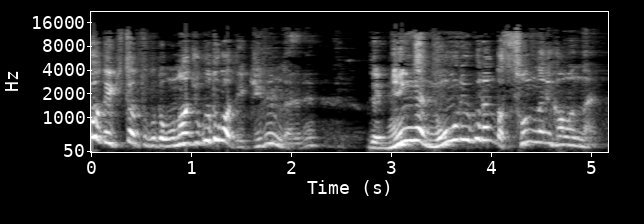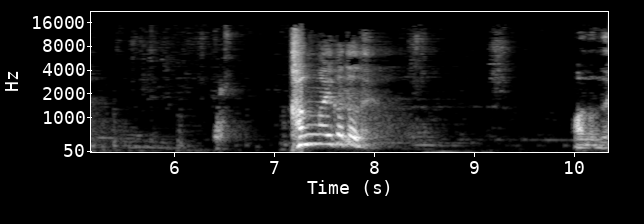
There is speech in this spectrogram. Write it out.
人ができたってことは同じことができるんだよね。で、人間能力なんかそんなに変わんない。考え方だよ。あのね、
